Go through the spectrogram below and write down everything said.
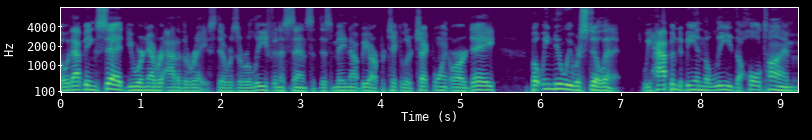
But with that being said, you were never out of the race. There was a relief in a sense that this may not be our particular checkpoint or our day, but we knew we were still in it. We happened to be in the lead the whole time,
